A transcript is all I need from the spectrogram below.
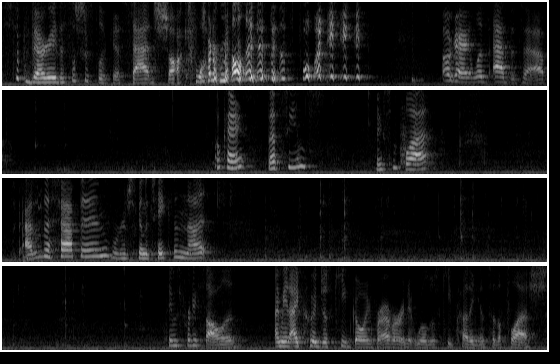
This looks very. This looks like a sad, shocked watermelon at this point. okay, let's add the tap. Okay, that seems nice and flat. So we've added the tap in. We're just to take the nut. Seems pretty solid. I mean, I could just keep going forever and it will just keep cutting into the flesh.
